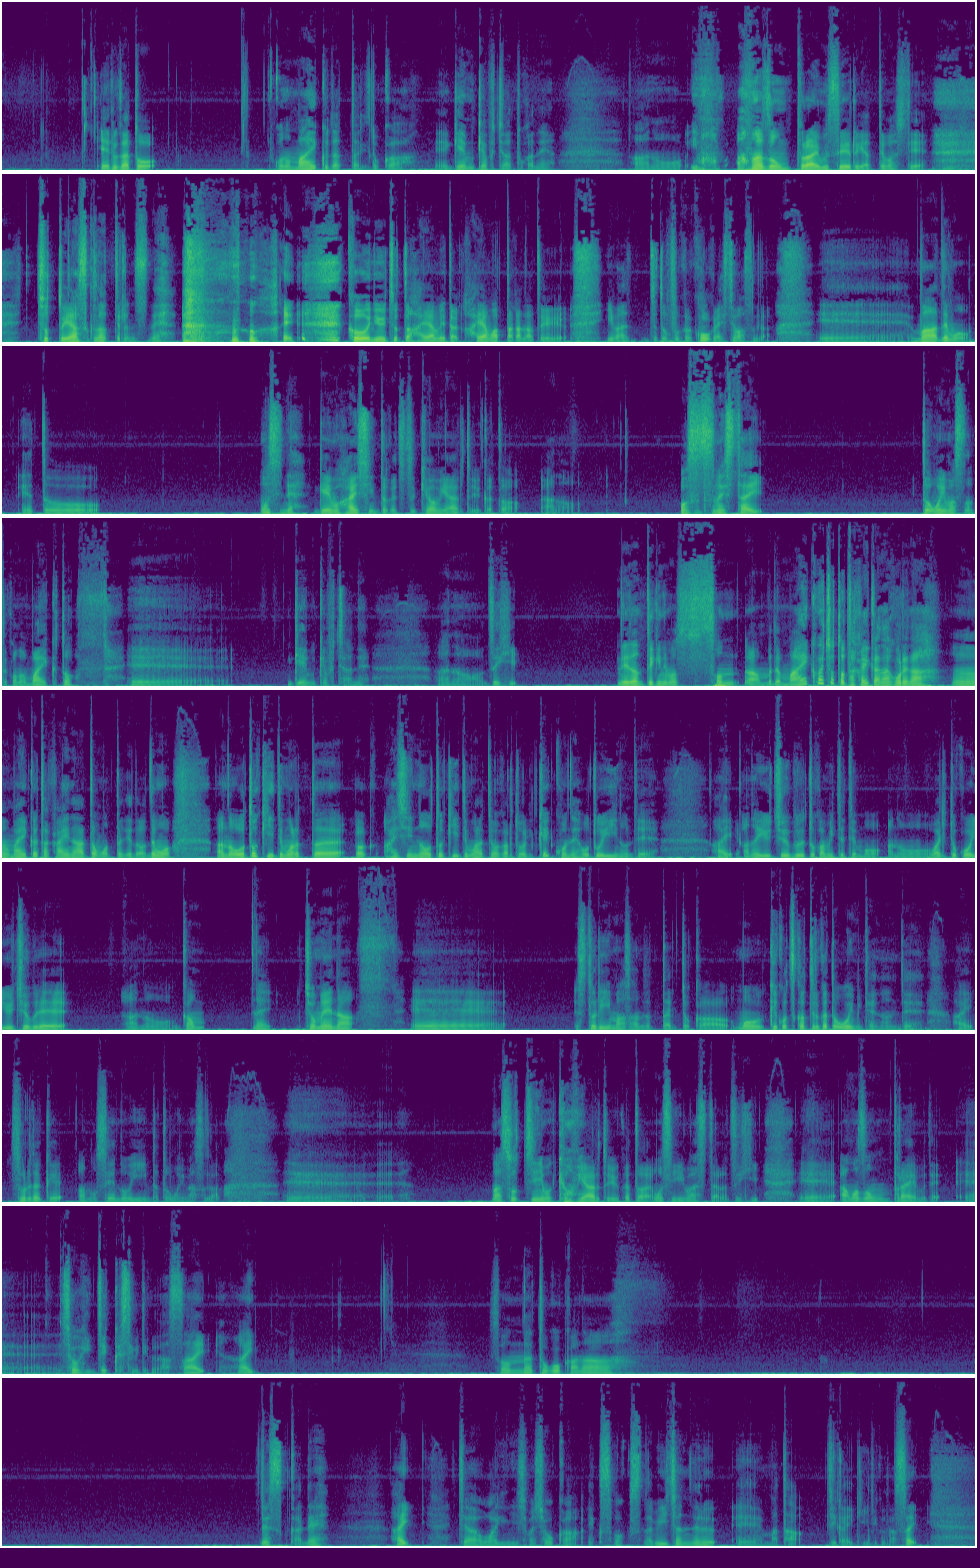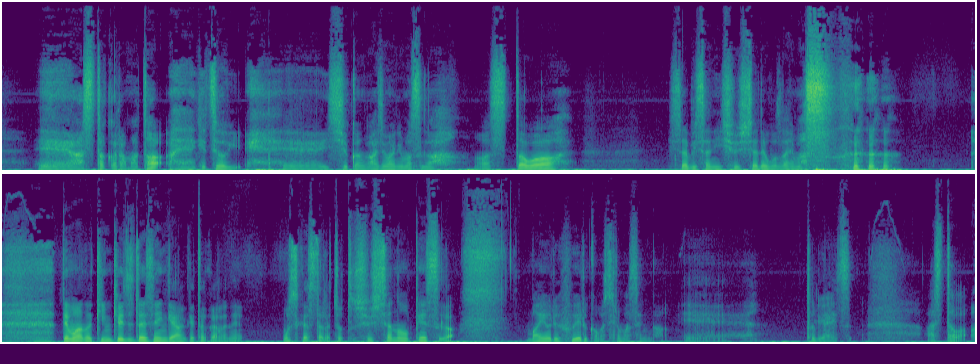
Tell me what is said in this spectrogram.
エルガと、このマイクだったりとか、えゲームキャプチャーとかね、あの、今、アマゾンプライムセールやってまして、ちょっと安くなってるんですね。購入ちょっと早めた、早まったかなという、今、ちょっと僕は後悔してますが。えー、まあでも、えっ、ー、と、もしね、ゲーム配信とかちょっと興味あるという方は、あの、おすすめしたいと思いますので、このマイクと、えー、ゲームキャプチャーね。あの、ぜひ、値段的にも、そん、あ、でもマイクはちょっと高いかな、これな。うん、マイク高いなと思ったけど、でも、あの、音聞いてもらった、配信の音聞いてもらってわかる通り、結構ね、音いいので、はい、あの、YouTube とか見てても、あの、割とこう YouTube で、あの、がん、ね、著名な、えー、ストリーマーさんだったりとか、もう結構使ってる方多いみたいなんで、はい、それだけ、あの、性能いいんだと思いますが、えー、まあ、そっちにも興味あるという方は、もしいましたら、ぜひ、えー、Amazon プライムで、えー、商品チェックしてみてください。はい。そんなとこかな。ですかね。じゃあ終わりにしましょうか。Xbox ナビチャンネル、えー、また次回聞いてください。えー、明日からまた、えー、月曜日、えー、1週間が始まりますが、明日は、久々に出社でございます でもあの、緊急事態宣言明けたからね、もしかしたらちょっと出社のペースが前より増えるかもしれませんが、えー、とりあえず、明日は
